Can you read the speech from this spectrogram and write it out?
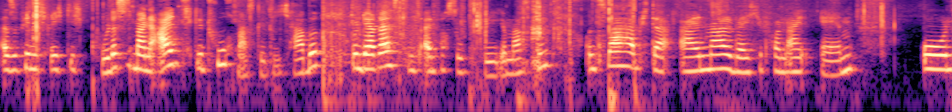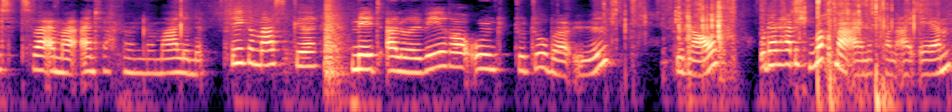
Also finde ich richtig cool. Das ist meine einzige Tuchmaske, die ich habe. Und der Rest sind einfach so Pflegemasken. Und zwar habe ich da einmal welche von IM. Und zwar einmal einfach eine normale eine Pflegemaske mit Aloe Vera und Jojobaöl. Genau. Und dann habe ich nochmal eine von IAM.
